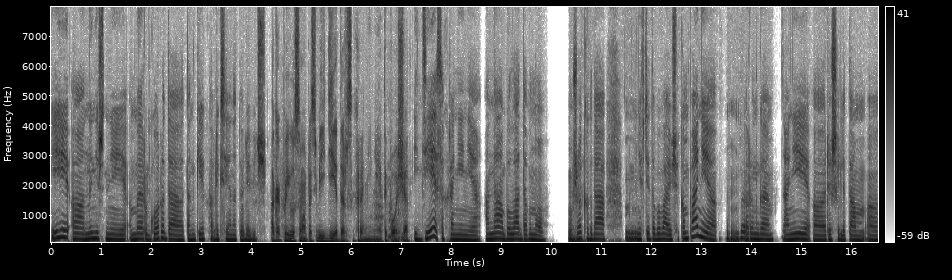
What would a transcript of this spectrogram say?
И а, нынешний мэр города Танких Алексей Анатольевич. А как появилась сама по себе идея даже сохранения этой площадки? Идея сохранения, она была давно уже когда нефтедобывающие компании РНГ, они э, решили там э,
